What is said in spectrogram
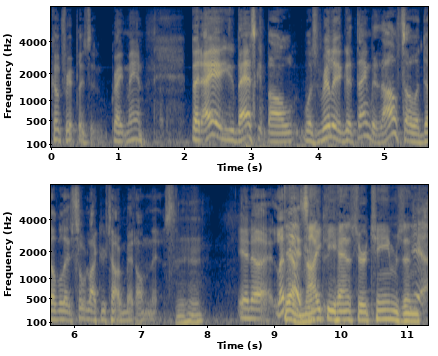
Coach Ripley's a great man. But AAU basketball was really a good thing, but it's also a double-edged sword, like you're talking about on this. Mm-hmm. And uh, let me yeah, ask you- Nike has their teams, and Yeah.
